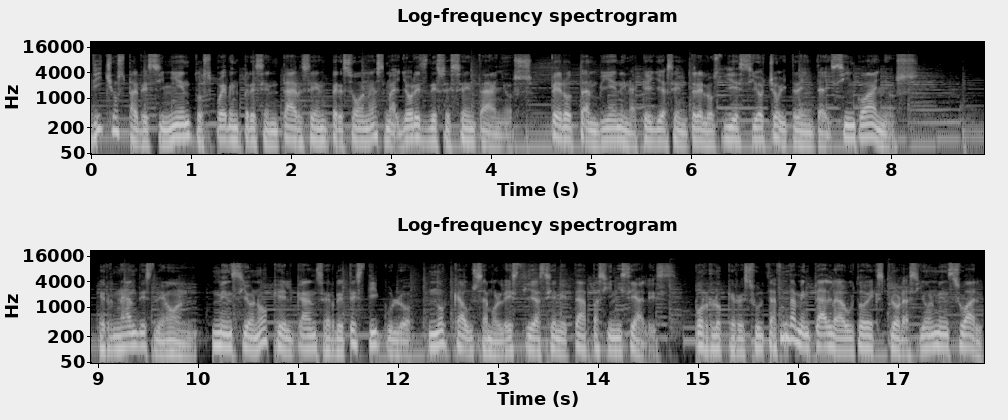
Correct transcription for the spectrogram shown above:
Dichos padecimientos pueden presentarse en personas mayores de 60 años, pero también en aquellas entre los 18 y 35 años. Hernández León mencionó que el cáncer de testículo no causa molestias en etapas iniciales, por lo que resulta fundamental la autoexploración mensual,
